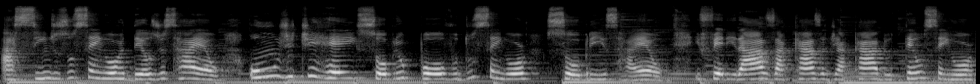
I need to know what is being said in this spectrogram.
Assim diz o Senhor Deus de Israel: Unge-te rei sobre o povo do Senhor, sobre Israel, e ferirás a casa de Acabe, o teu Senhor,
